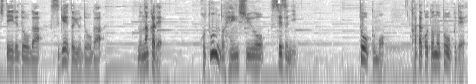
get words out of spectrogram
している動画、すげえという動画の中で、ほとんど編集をせずに、トークも片言のトークで、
